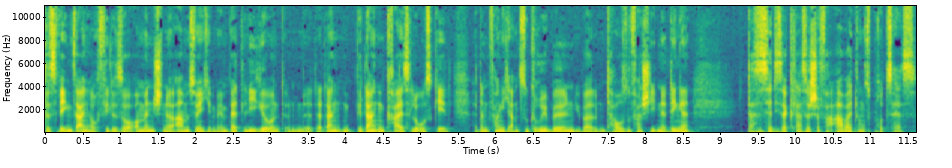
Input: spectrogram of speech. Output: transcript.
deswegen sagen auch viele so, oh Mensch, ne, abends, wenn ich im, im Bett liege und äh, der Dank Gedankenkreis losgeht, dann fange ich an zu grübeln über tausend verschiedene Dinge. Das ist ja dieser klassische Verarbeitungsprozess.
